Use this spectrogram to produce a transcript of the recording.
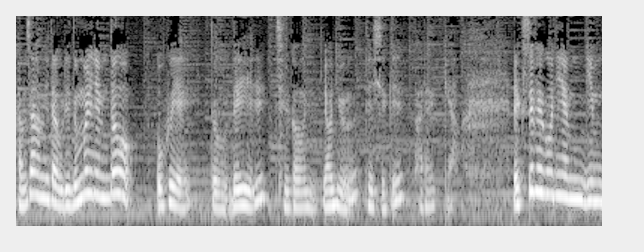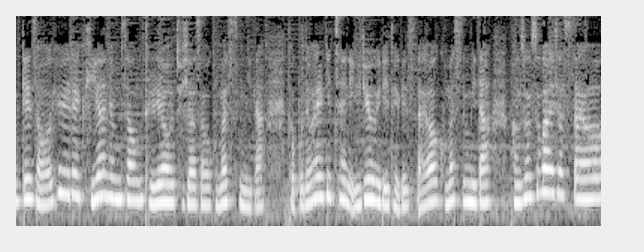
감사합니다. 우리 눈물님도 오후에 또 내일 즐거운 연휴 되시길 바랄게요. 엑스베고니엠님께서 휴일에 귀한 음성 들려주셔서 고맙습니다. 덕분에 활기찬 일요일이 되겠어요. 고맙습니다. 방송 수고하셨어요.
